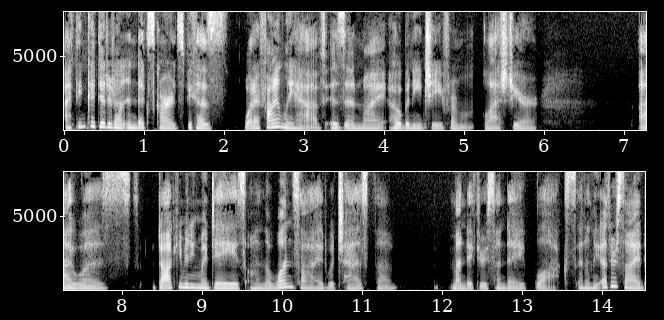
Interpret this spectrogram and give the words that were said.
I think I did it on index cards because what I finally have is in my Hobonichi from last year. I was documenting my days on the one side, which has the Monday through Sunday blocks. And on the other side,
